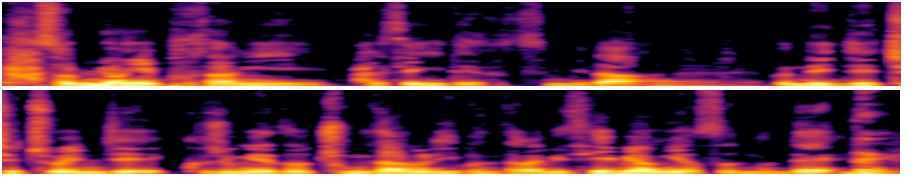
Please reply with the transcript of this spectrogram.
다섯 명의 부상이 발생이 됐습니다. 어, 근데 이제 최초에 이제 그 중에서 중상을 입은 사람이 세 명이었었는데 네.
